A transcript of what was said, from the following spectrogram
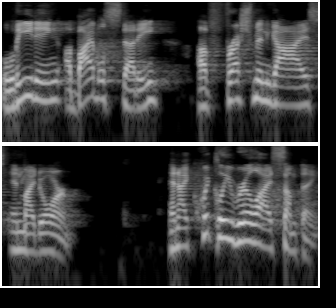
leading a Bible study of freshman guys in my dorm. And I quickly realized something.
